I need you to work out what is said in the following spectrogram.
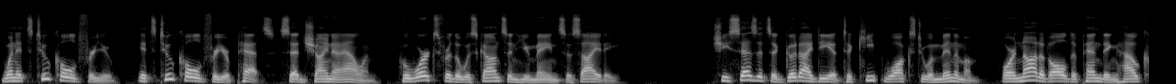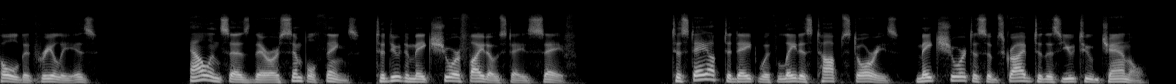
When it's too cold for you, it's too cold for your pets, said Shaina Allen, who works for the Wisconsin Humane Society. She says it's a good idea to keep walks to a minimum or not at all depending how cold it really is. Allen says there are simple things to do to make sure Fido stays safe. To stay up to date with latest top stories, make sure to subscribe to this YouTube channel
